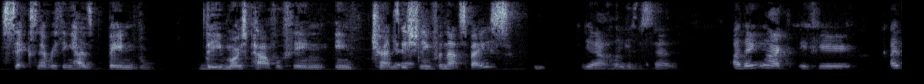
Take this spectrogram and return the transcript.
sex and everything has been the most powerful thing in transitioning from that space? Yeah, hundred percent. I think like if you, I,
